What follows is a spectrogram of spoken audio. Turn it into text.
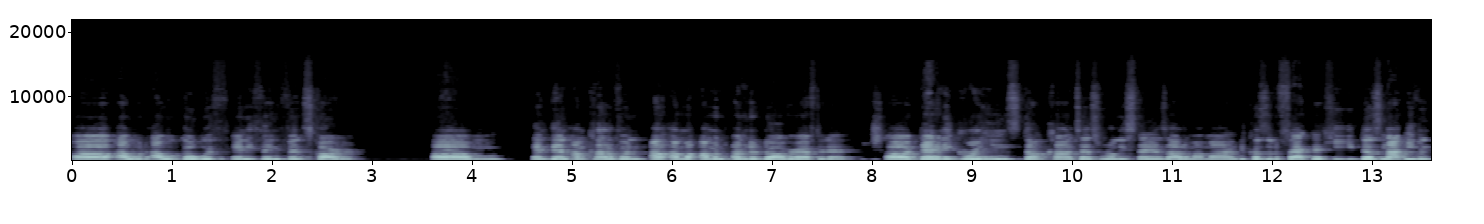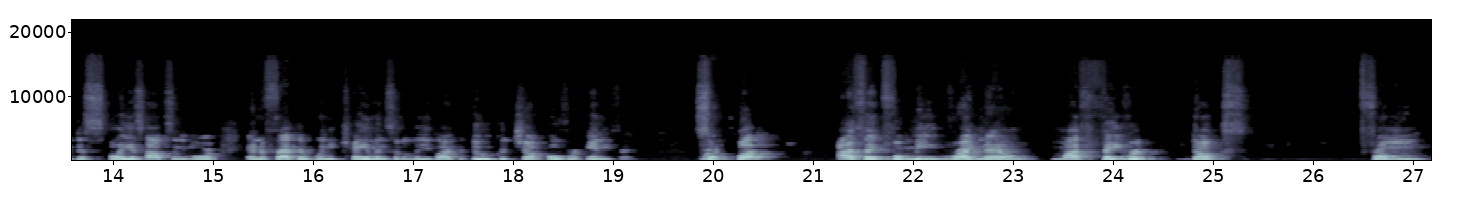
uh, I would I would go with anything Vince Carter. Um, and then I'm kind of an I- I'm a, I'm an underdogger after that. Uh, Danny Green's dunk contest really stands out in my mind because of the fact that he does not even display his hops anymore, and the fact that when he came into the league, like the dude could jump over anything. So, Right. but I think for me right now, my favorite dunks from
